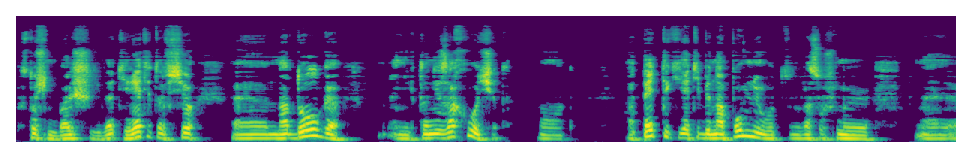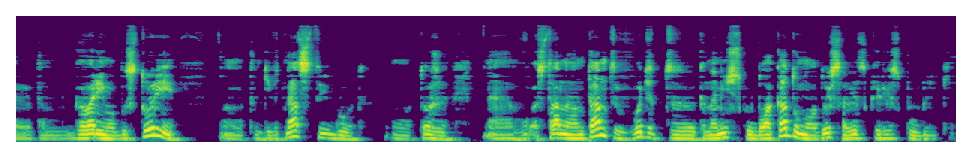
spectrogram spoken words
просто очень большие, да, терять это все надолго никто не захочет. Вот. Опять-таки я тебе напомню, вот раз уж мы э, там, говорим об истории, 19 год, вот, тоже э, страны Антанты вводят экономическую блокаду молодой Советской Республики.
